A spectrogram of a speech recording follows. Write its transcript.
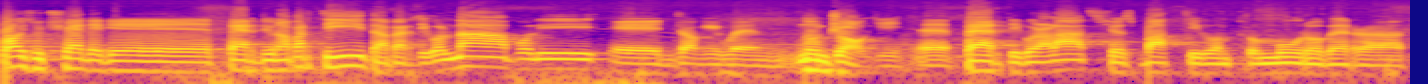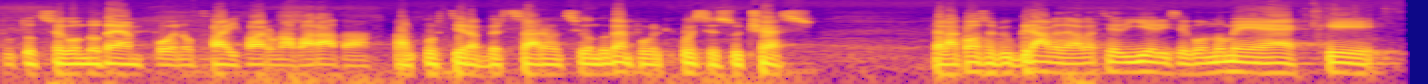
Poi succede che perdi una partita, perdi col Napoli e giochi non giochi, eh, perdi con la Lazio e sbatti contro un muro per eh, tutto il secondo tempo e non fai fare una parata al portiere avversario nel secondo tempo perché questo è successo. E la cosa più grave della partita di ieri secondo me è che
